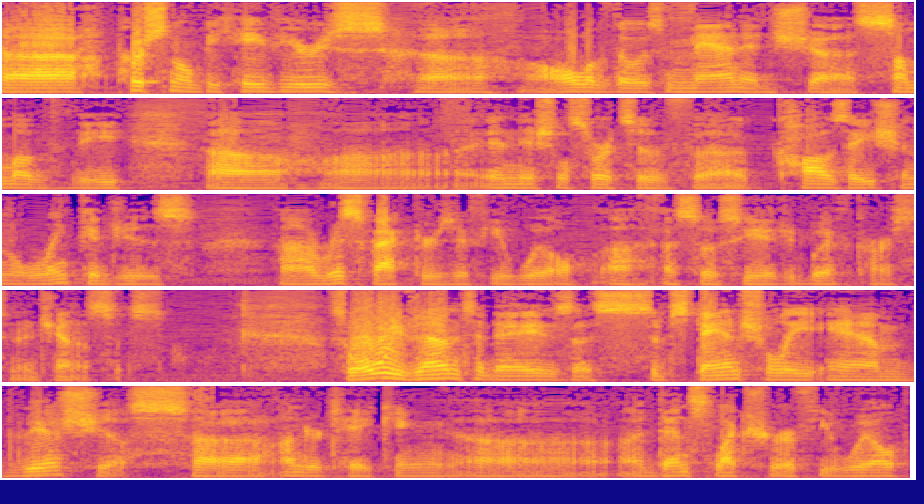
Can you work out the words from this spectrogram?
uh, personal behaviors, uh, all of those manage uh, some of the uh, uh, initial sorts of uh, causation linkages, risk factors, if you will, associated with carcinogenesis. So what we've done today is a substantially ambitious uh, undertaking, uh, a dense lecture, if you will,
